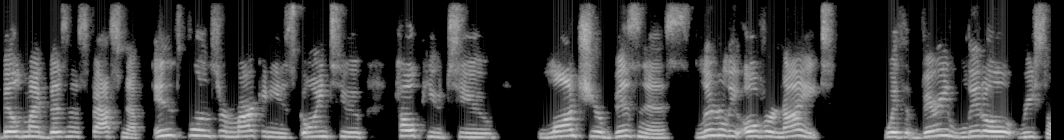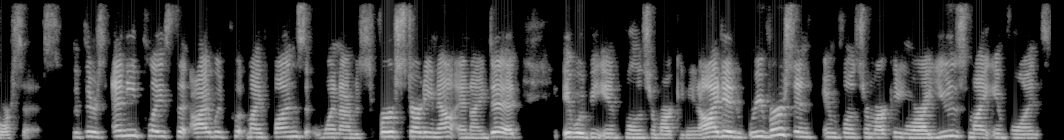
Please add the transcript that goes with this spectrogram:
build my business fast enough. Influencer marketing is going to help you to launch your business literally overnight with very little resources. If there's any place that I would put my funds when I was first starting out, and I did, it would be influencer marketing. Now, I did reverse in influencer marketing where I used my influence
